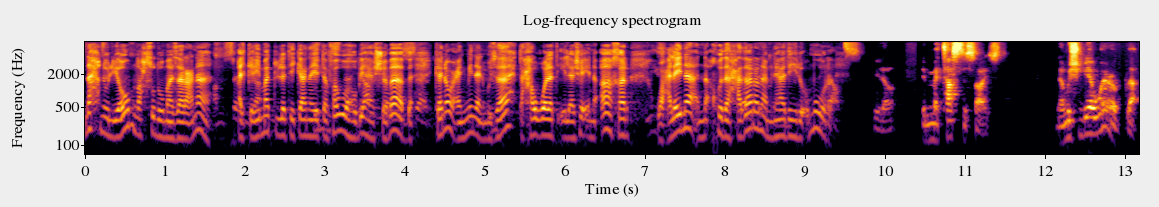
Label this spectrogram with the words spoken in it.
نحن اليوم نحصد ما زرعناه. الكلمات التي كان يتفوه بها الشباب كنوع من المزاح تحولت إلى شيء آخر وعلينا أن نأخذ حذرنا من هذه الأمور. We should be aware of that.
